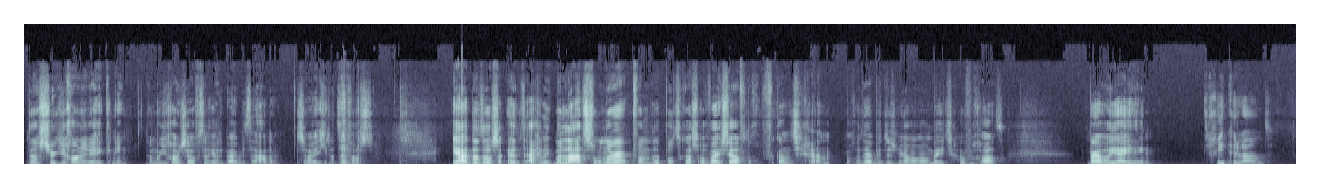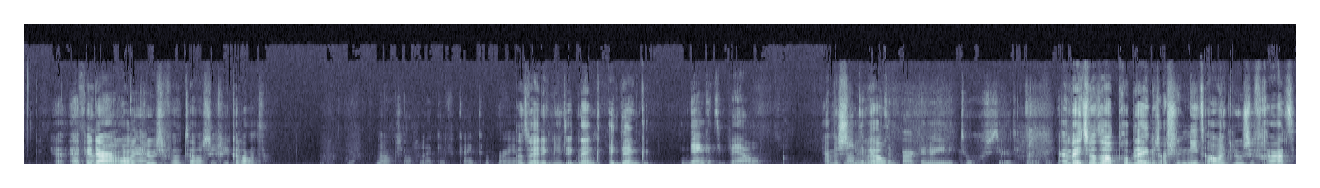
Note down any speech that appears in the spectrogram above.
dan stuur je gewoon een rekening. Dan moet je gewoon zelf de rest bij betalen. Dus dan weet je dat alvast. Ja, dat was het, eigenlijk mijn laatste onderwerp van de podcast. Of wij zelf nog op vakantie gaan. Maar goed, daar hebben we het dus nu al een beetje over gehad. Waar wil jij heen? Griekenland. Ja, heb je daar all-inclusive hotels in Griekenland? Nou, ik zal gelijk even kijken voor je. Dat weet ik niet. Ik denk, ik denk Ik denk het wel. ja, misschien want ik wel. heb het een paar keer naar jullie toegestuurd, geloof ik. Ja, en weet je wat wel het probleem is? Als je niet all-inclusive gaat,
